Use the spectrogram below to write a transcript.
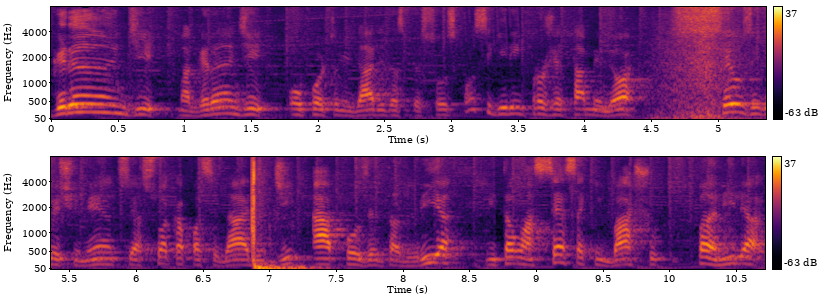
grande, uma grande oportunidade das pessoas conseguirem projetar melhor seus investimentos e a sua capacidade de aposentadoria. Então acesse aqui embaixo planilha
